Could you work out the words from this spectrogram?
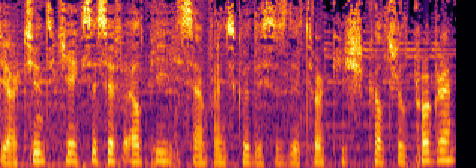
You are tuned to KXSF LP San Francisco. This is the Turkish Cultural Program.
